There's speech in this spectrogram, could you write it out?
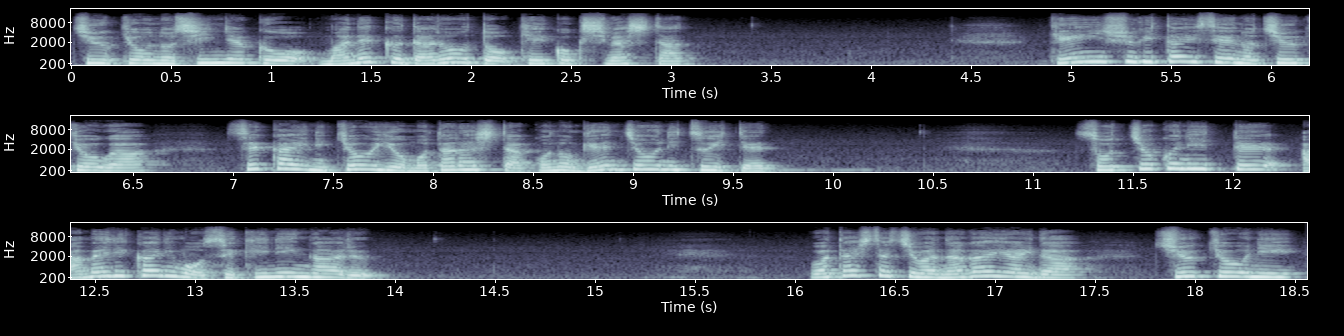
中共の侵略を招くだろうと警告しました。権威主義体制の中共が世界に脅威をもたらしたこの現状について、率直に言ってアメリカにも責任がある。私たちは長い間、宗教に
